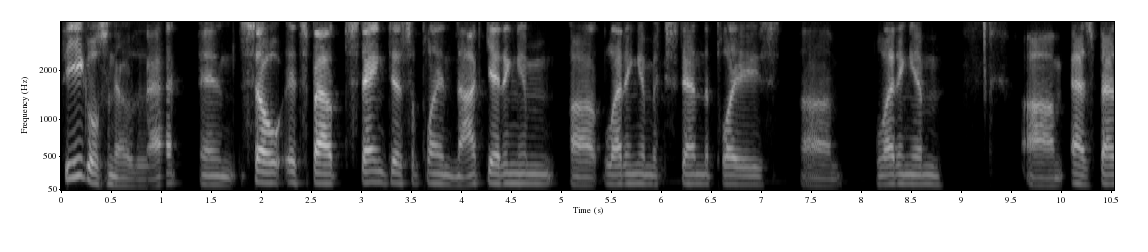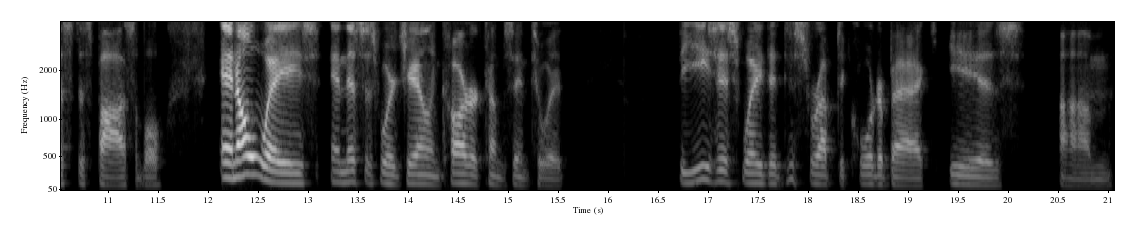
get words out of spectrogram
The Eagles know that, and so it's about staying disciplined, not getting him, uh, letting him extend the plays, um, letting him um, as best as possible, and always. And this is where Jalen Carter comes into it. The easiest way to disrupt a quarterback is um,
